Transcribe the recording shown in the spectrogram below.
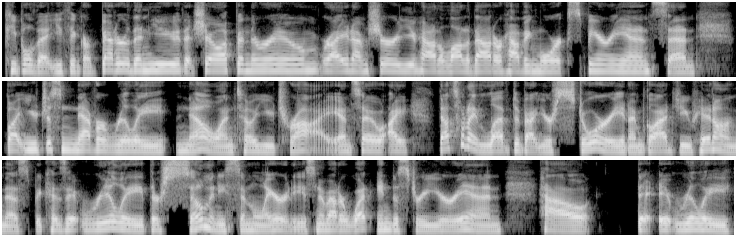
people that you think are better than you that show up in the room right? I'm sure you had a lot of that or having more experience and but you just never really know until you try. And so i that's what i loved about your story. And i'm glad you hit on this because it really there's so many similarities no matter what industry you're in how that it really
